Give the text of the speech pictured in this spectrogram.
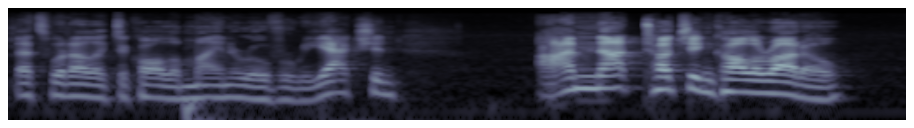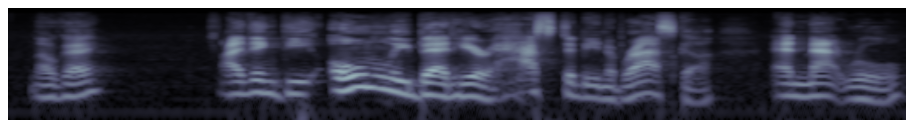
that's what I like to call a minor overreaction. I'm not touching Colorado, okay? I think the only bet here has to be Nebraska and Matt Rhule.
